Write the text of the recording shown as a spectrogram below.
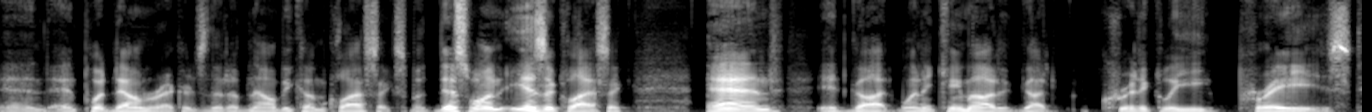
and and put down records that have now become classics. But this one is a classic, and it got when it came out, it got critically praised.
